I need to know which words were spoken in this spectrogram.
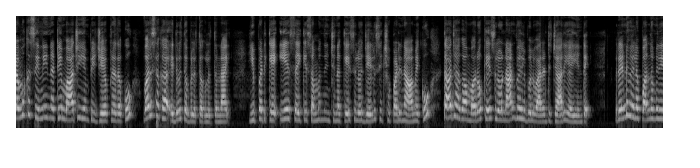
ప్రముఖ సినీ నటి మాజీ ఎంపీ జయప్రదకు వరుసగా ఎదురుదెబ్బలు తగులుతున్నాయి. ఇప్పటికే ఈఎస్ఐకి సంబంధించిన కేసులో జైలు శిక్ష పడిన ఆమెకు తాజాగా మరో కేసులో నాన్ బెయిలబుల్ వారెంట్ జారీ అయ్యింది. రెండు వేల పంతొమ్మిది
